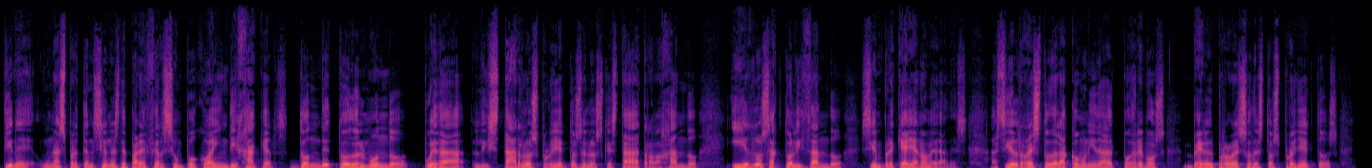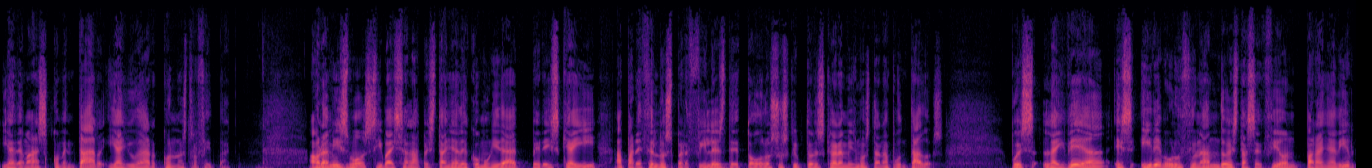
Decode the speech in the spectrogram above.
tiene unas pretensiones de parecerse un poco a Indie Hackers, donde todo el mundo pueda listar los proyectos en los que está trabajando e irlos actualizando siempre que haya novedades. Así el resto de la comunidad podremos ver el progreso de estos proyectos y además comentar y ayudar con nuestro feedback. Ahora mismo, si vais a la pestaña de comunidad, veréis que ahí aparecen los perfiles de todos los suscriptores que ahora mismo están apuntados. Pues la idea es ir evolucionando esta sección para añadir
